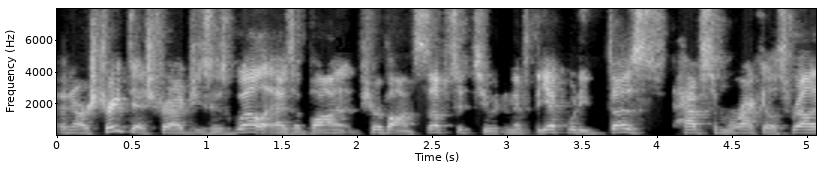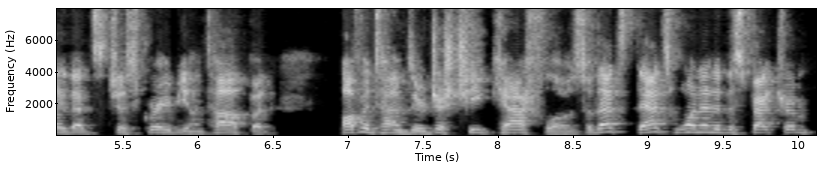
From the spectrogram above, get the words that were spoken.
in our straight debt strategies as well as a bond pure bond substitute. And if the equity does have some miraculous rally, that's just gravy on top. But oftentimes they're just cheap cash flows. So that's that's one end of the spectrum.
